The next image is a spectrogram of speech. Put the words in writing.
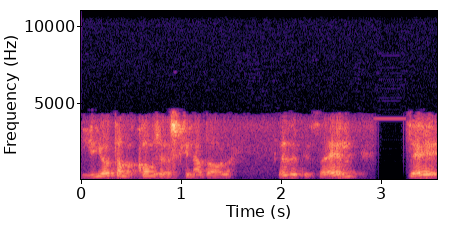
להיות המקום של השכינה בעולם. כנסת ישראל זה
